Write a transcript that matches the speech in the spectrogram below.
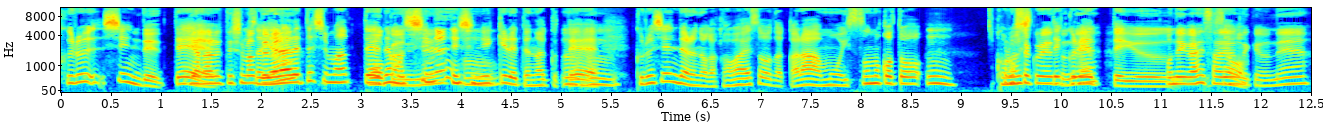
苦しんでて、やられてしまってねやられてしまって、ねも死ぬに死にきれてなくて、うんうん苦しんでるのがかわいそうだから、もういっそのことうん。殺しててくれくれとねっていう。お願いされるんだけどね。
